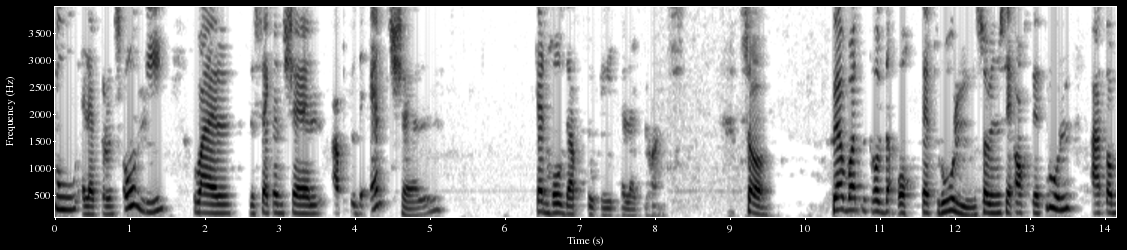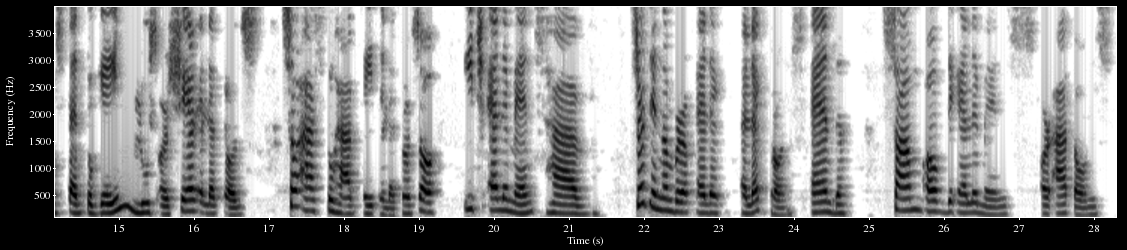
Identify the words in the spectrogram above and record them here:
two electrons only, while the second shell up to the nth shell can hold up to 8 electrons. So, we have what we call the octet rule. So, when we say octet rule, atoms tend to gain, lose, or share electrons so as to have 8 electrons. So, each elements have certain number of ele electrons and some of the elements or atoms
